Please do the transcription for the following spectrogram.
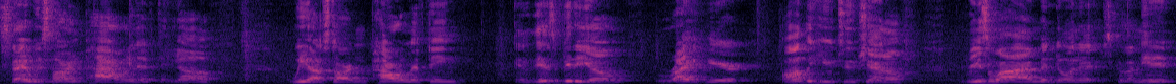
Today we starting powerlifting, y'all. We are starting powerlifting in this video right here on the YouTube channel. The reason why I've been doing it is because I needed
